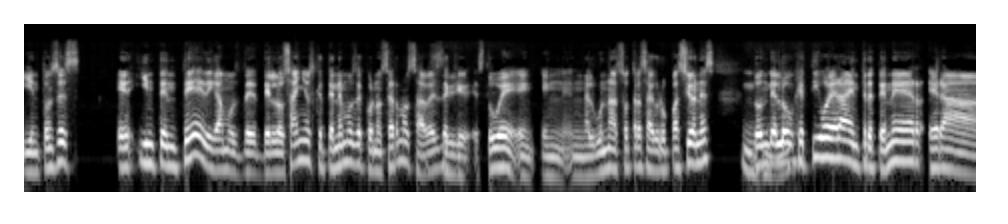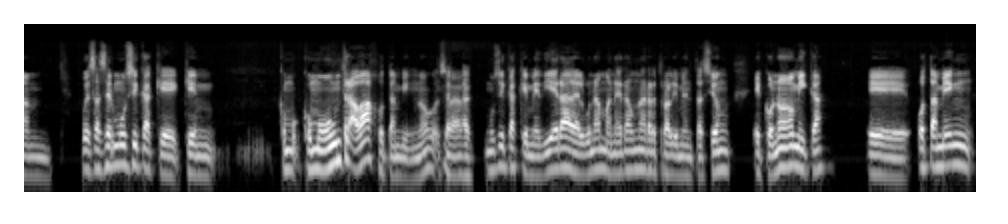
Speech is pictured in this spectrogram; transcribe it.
Y entonces eh, intenté, digamos, de, los años que tenemos de conocernos, sabes, de que estuve en, algunas otras agrupaciones, donde el objetivo era entretener, era pues hacer música que, como, como un trabajo también, ¿no? O sea, música que me diera de alguna manera una retroalimentación económica, eh, o también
